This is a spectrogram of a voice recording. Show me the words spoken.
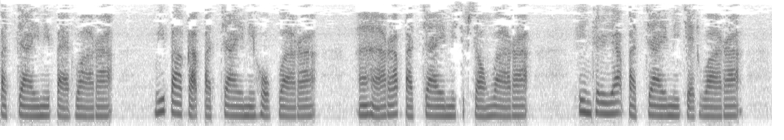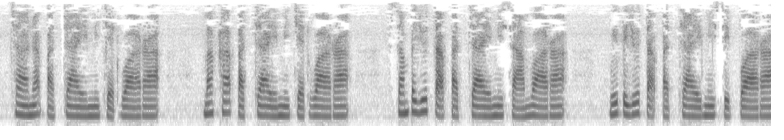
ปัจจัยมีแปดวาระ วิปากปัจจัยมีหกวาระ อาหารปัจจัยมีสิบสองวาระ อินทริยปัจจัยมีเจ็ดวาระ ชานะปัจจัยมีเจดวาระมัคคะปัจจัยมีเจดวาระ สัมปยุตตปัจจัยมีสามวาระ วิปยุตตปัจจัยมีสิบวาระ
